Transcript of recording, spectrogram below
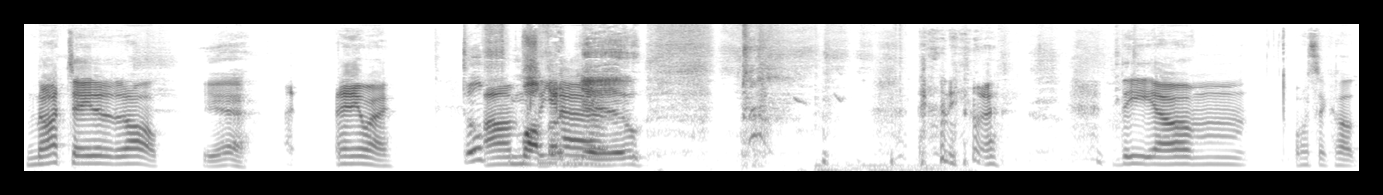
Not dated at all. Yeah. Anyway. Duff Um, so yeah. no. anyway, the um, what's it called?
